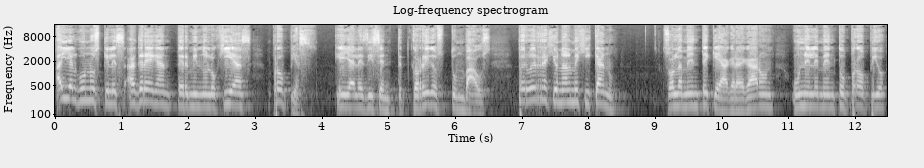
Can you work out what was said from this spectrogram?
hay algunos que les agregan terminologías propias, que ya les dicen corridos tumbaos, pero es regional mexicano solamente que agregaron un elemento propio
